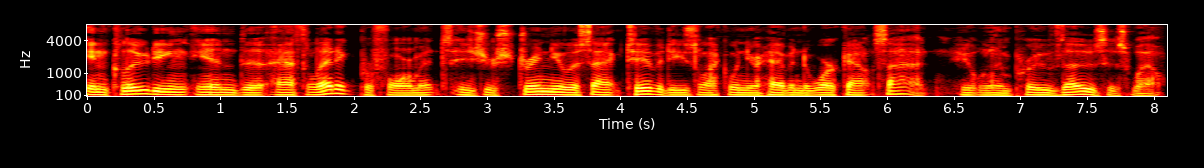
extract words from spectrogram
Including in the athletic performance is your strenuous activities, like when you're having to work outside. It will improve those as well.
